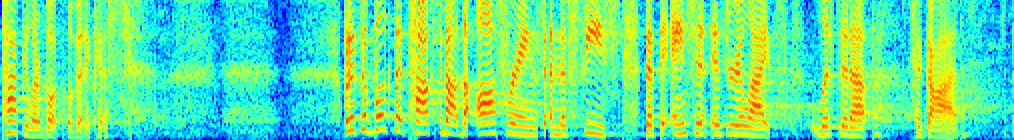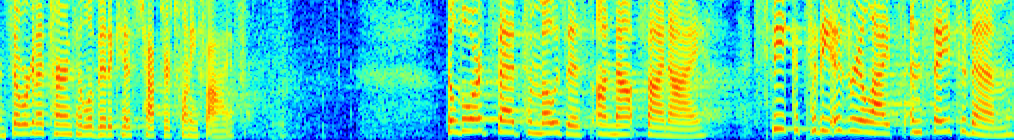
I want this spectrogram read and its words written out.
Popular book, Leviticus. But it's a book that talks about the offerings and the feasts that the ancient Israelites lifted up to God. And so we're going to turn to Leviticus chapter 25. The Lord said to Moses on Mount Sinai, Speak to the Israelites and say to them,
